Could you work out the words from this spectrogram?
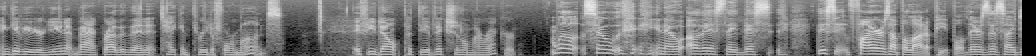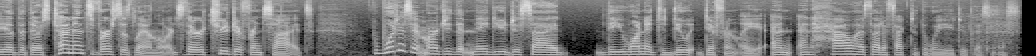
and give you your unit back rather than it taking three to four months if you don't put the eviction on my record. Well, so you know, obviously this this fires up a lot of people. There's this idea that there's tenants versus landlords. There are two different sides. What is it, Margie, that made you decide that you wanted to do it differently, and and how has that affected the way you do business?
